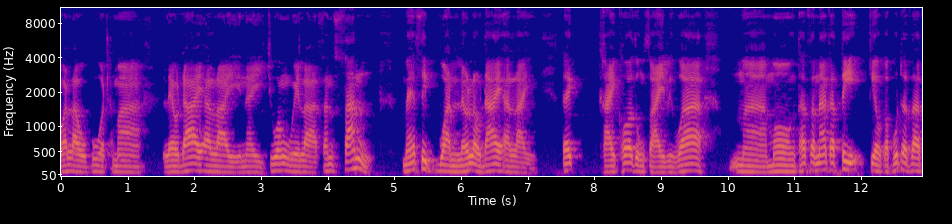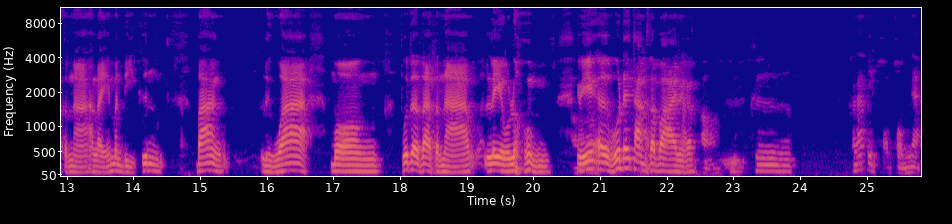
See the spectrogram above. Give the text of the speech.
ว่าเราบวชมา แล้วได้อะไรในช่วงเวลาสั้นๆ แม้สิบวันแล้วเราได้อะไร ได้ขายข้อสงสัยหรือว่ามามองทัศนคติเกี่ยวกับพุทธศาสนาอะไรให้มันดีขึ้นบ้าง หรือว่ามองพุทธศาสนาเลวลงทีนี้เออพูดได้ตามสบายเลยครับอ๋อคือคณะติของผมเนี่ย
